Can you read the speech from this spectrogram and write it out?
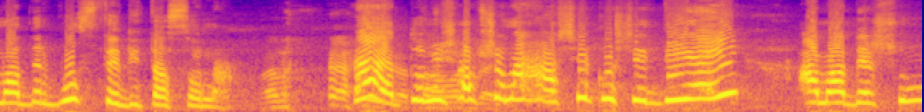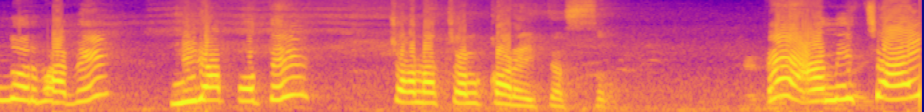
আমাদের বুঝতে দিতেছো না। হ্যাঁ তুমি সবসময় হাসি খুশি দিয়েই আমাদের সুন্দরভাবে, নিরাপদে চলাচল করাইতেছো। হ্যাঁ আমি চাই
